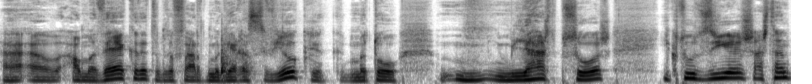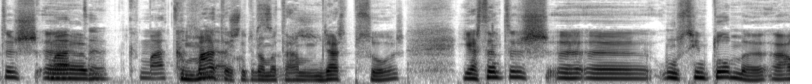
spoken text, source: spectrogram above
há, há uma década, estamos a falar de uma guerra civil que, que, matou milhares de pessoas e que tu dizias às tantas. Uh, mata, que mata, que mata, continua a matar milhares de pessoas e às tantas uh, um sintoma, a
